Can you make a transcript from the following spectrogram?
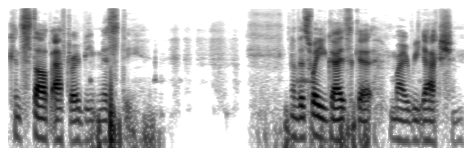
can stop after I beat Misty, and this way you guys get my reaction.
